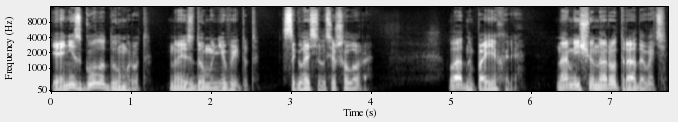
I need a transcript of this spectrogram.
и они с голоду умрут, но из дома не выйдут, согласился Шелора. Ладно, поехали. Нам еще народ радовать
